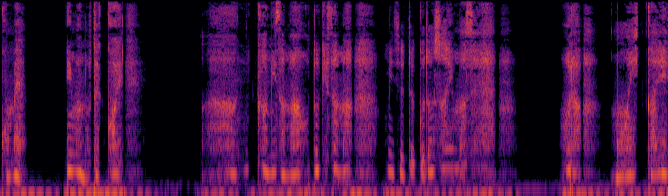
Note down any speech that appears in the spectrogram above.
ごめん、今のでっかい。神様、仏様、見せてくださいませ。ほら、もう一回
